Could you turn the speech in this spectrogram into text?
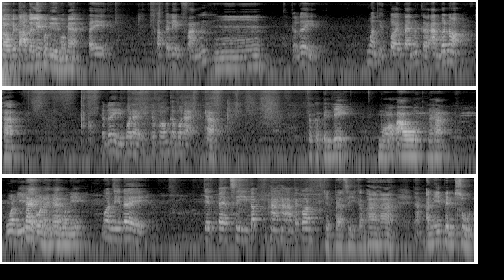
เราไปตามแต่เลขคนอื่นบ่แม่ไปเอาแต่เลขฝัน อืมก็เลยม่วนที่ปล่อยไปมันก็อ่านเบิดเนาะครับ ก็เลยบ่ได้เจ้าของก็บ่ได้ครับ ก็คือเป็นเลขหมอเปานะครับ งวดนี้ได้ตัวไหนแม่งวดนี้ ม่วนนี้ได้ 784กับ55ไปก่อนเจ็ดแปดสี่กับห้าห้าจ้ะอันนี้เป็นสูตร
